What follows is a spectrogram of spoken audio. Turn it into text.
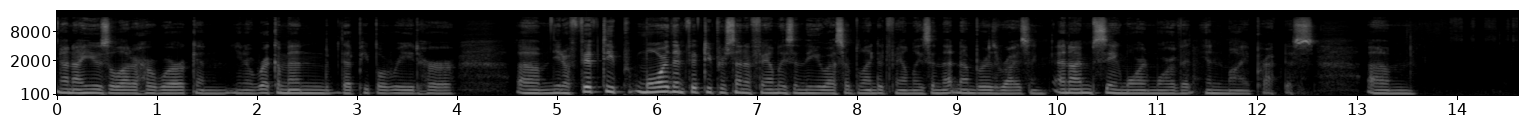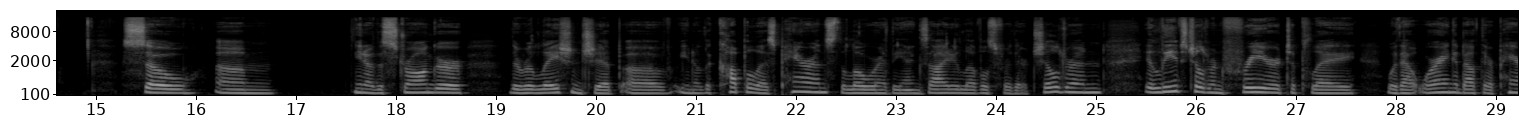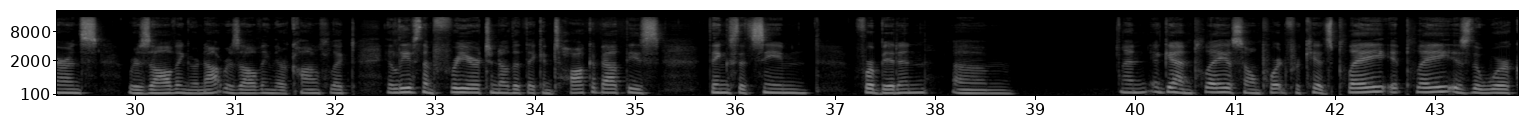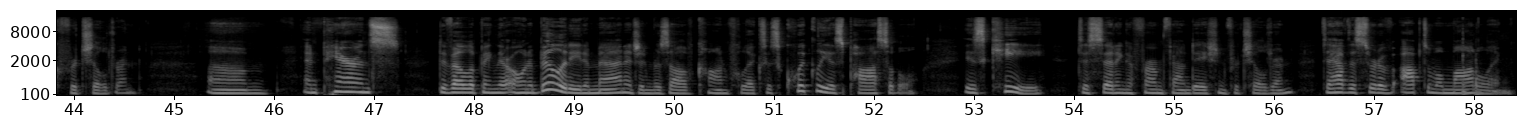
and I use a lot of her work and, you know, recommend that people read her. Um, you know, 50 more than 50% of families in the US are blended families, and that number is rising. And I'm seeing more and more of it in my practice. Um, so, um, you know, the stronger the relationship of, you know, the couple as parents, the lower the anxiety levels for their children, it leaves children freer to play without worrying about their parents resolving or not resolving their conflict. It leaves them freer to know that they can talk about these things that seem forbidden. Um, and again, play is so important for kids. Play it play is the work for children. Um, and parents developing their own ability to manage and resolve conflicts as quickly as possible is key to setting a firm foundation for children to have this sort of optimal modeling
